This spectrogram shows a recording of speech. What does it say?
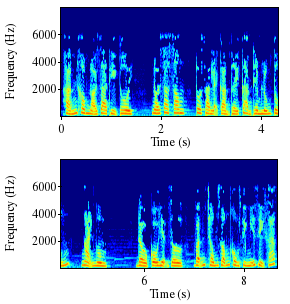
Hắn không nói ra thì thôi, nói ra xong Tô San lại cảm thấy càng thêm lúng túng, ngại ngùng. Đầu cô hiện giờ vẫn trống rỗng không suy nghĩ gì khác.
